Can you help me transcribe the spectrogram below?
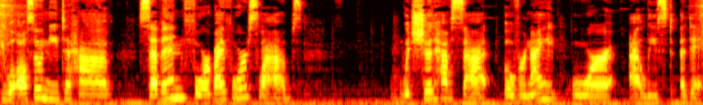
You will also need to have seven four by four slabs, which should have sat overnight or at least a day.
